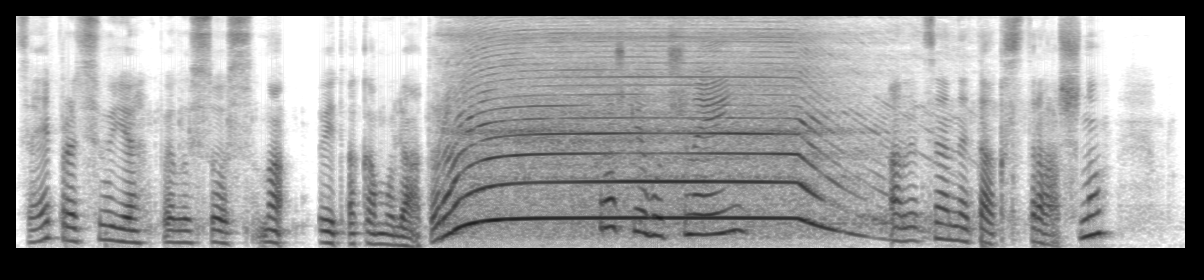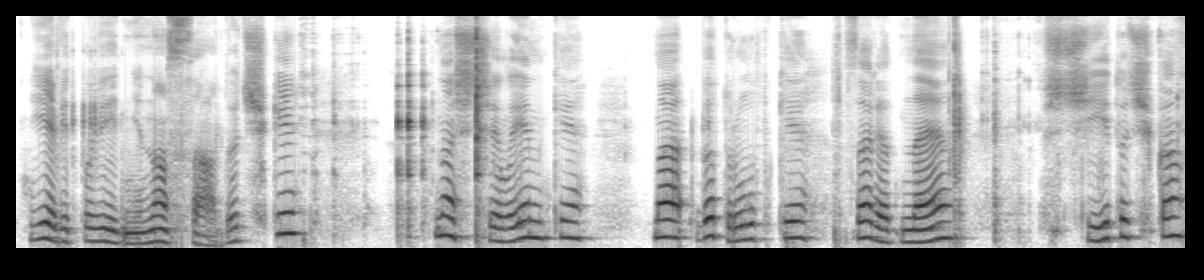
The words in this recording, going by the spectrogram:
Цей працює пилосос на, від акумулятора. Трошки гучний, але це не так страшно. Є відповідні насадочки на щілинки, на до трубки, зарядне, щіточка,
